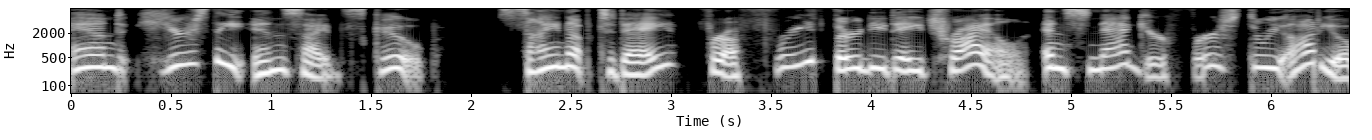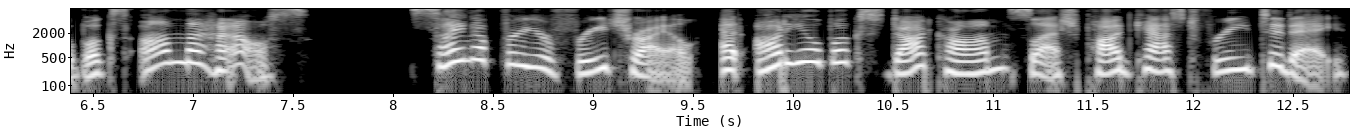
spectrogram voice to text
And here's the inside scoop. Sign up today for a free 30-day trial and snag your first 3 audiobooks on the house. Sign up for your free trial at audiobooks.com slash podcast free today.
